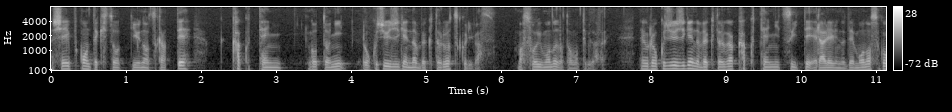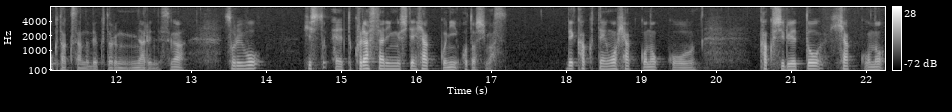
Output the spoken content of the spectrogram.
シェイプコンテキストっていうのを使って各点ごとに60次元のベクトルを作ります。まあ、そういうものだと思ってください。で60次元のベクトルが各点について得られるのでものすごくたくさんのベクトルになるんですがそれをヒスト、えーと、クラスタリングして100個に落とします。で各点を100個のこう各シルエットを100個の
